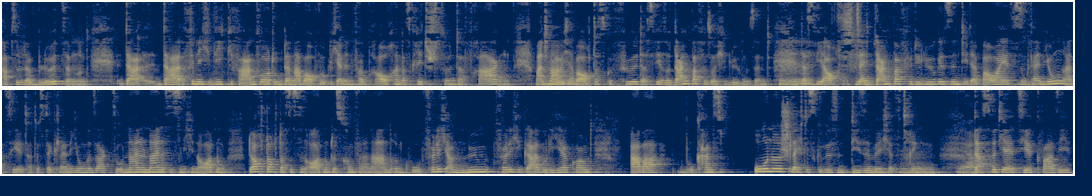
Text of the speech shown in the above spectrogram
absoluter Blödsinn. Und da, da finde ich, liegt die Verantwortung dann aber aber auch wirklich an den Verbrauchern, das kritisch zu hinterfragen. Manchmal mhm. habe ich aber auch das Gefühl, dass wir so dankbar für solche Lügen sind. Mhm. Dass wir auch vielleicht dankbar für die Lüge sind, die der Bauer jetzt diesem kleinen Jungen erzählt hat. Dass der kleine Junge sagt so, oh nein, oh nein, das ist nicht in Ordnung. Doch, doch, das ist in Ordnung, das kommt von einer anderen Kuh. Völlig anonym, völlig egal, wo die herkommt. Aber du kannst ohne schlechtes Gewissen diese Milch jetzt mhm. trinken. Ja. Das wird ja jetzt hier quasi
